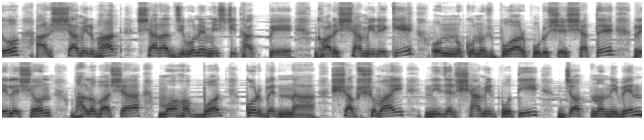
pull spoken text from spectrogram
তো আর স্বামীর ভাত সারা জীবনে মিষ্টি থাকবে। ঘরের স্বামী রেখে অন্য কোনো পুয়ার পুরুষের সাথে রিলেশন ভালোবাসা, মহব্বত করবেন না। সব সময় নিজের স্বামীর প্রতি যত্ন নেবেন,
